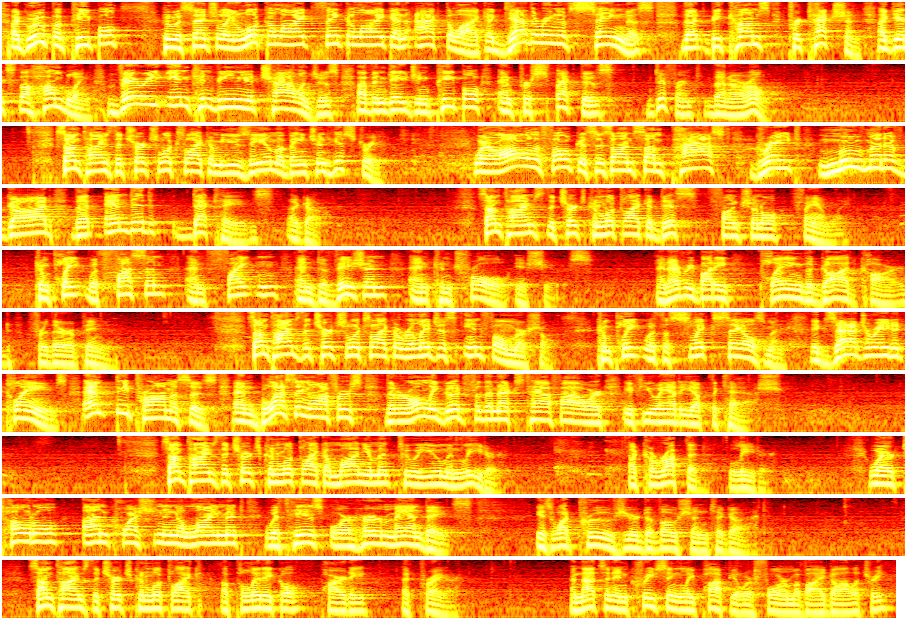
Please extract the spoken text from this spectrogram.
a group of people who essentially look alike, think alike, and act alike, a gathering of sameness that becomes protection against the humbling, very inconvenient challenges of engaging people and perspectives different than our own. Sometimes the church looks like a museum of ancient history where all of the focus is on some past great movement of God that ended decades ago. Sometimes the church can look like a dysfunctional family, complete with fussing and fighting and division and control issues, and everybody playing the God card for their opinion. Sometimes the church looks like a religious infomercial complete with a slick salesman, exaggerated claims, empty promises, and blessing offers that are only good for the next half hour if you ante up the cash. Sometimes the church can look like a monument to a human leader, a corrupted leader, where total, unquestioning alignment with his or her mandates is what proves your devotion to God. Sometimes the church can look like a political party at prayer. And that's an increasingly popular form of idolatry.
